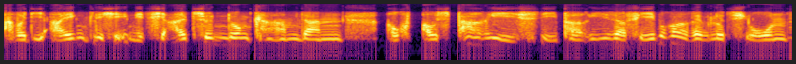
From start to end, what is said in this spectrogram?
Aber die eigentliche Initialzündung kam dann auch aus Paris. Die Pariser Februarrevolution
